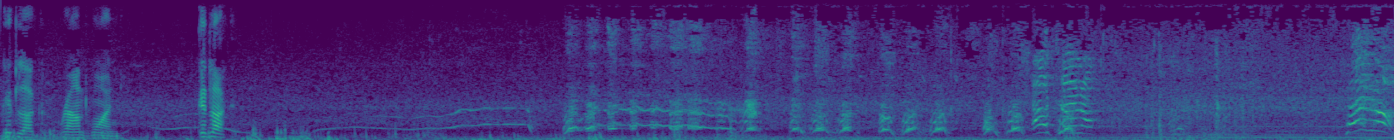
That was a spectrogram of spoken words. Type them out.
Good luck, round one. Good luck. Out, Tunnel! Tunnel!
